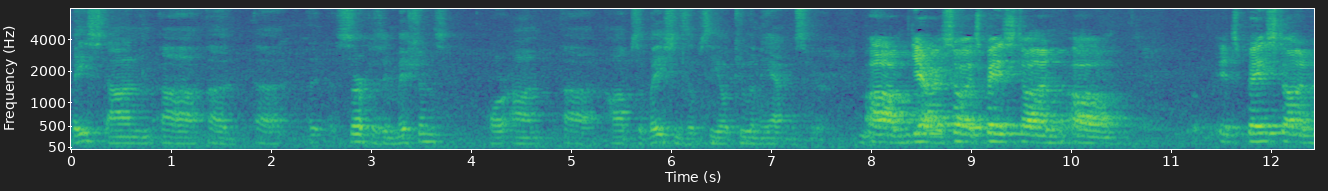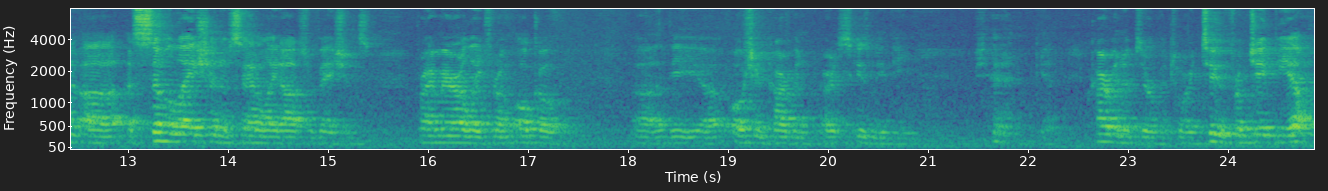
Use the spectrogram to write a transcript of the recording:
based on uh, uh, uh, surface emissions or on uh, observations of CO2 in the atmosphere? Um, yeah, so it's based on, um, it's based on uh, assimilation of satellite observations, primarily from OCO, uh, the uh, Ocean Carbon, or excuse me, the yeah, Carbon Observatory, too, from JPL.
